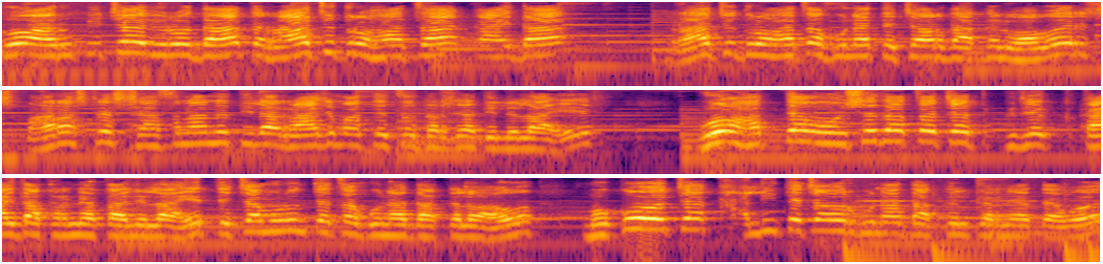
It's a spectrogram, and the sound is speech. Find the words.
तो आरोपीच्या विरोधात राजद्रोहाचा कायदा राजद्रोहाचा गुन्हा त्याच्यावर दाखल व्हावर. महाराष्ट्र शासनानं तिला राजमातेचा दर्जा दिलेला आहे. गो हत्या वंशजाचा जे कायदा करण्यात आलेला आहे त्याच्यामधून त्याचा गुन्हा दाखल व्हावं. मोकोच्या खाली त्याच्यावर गुन्हा दाखल करण्यात यावं.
